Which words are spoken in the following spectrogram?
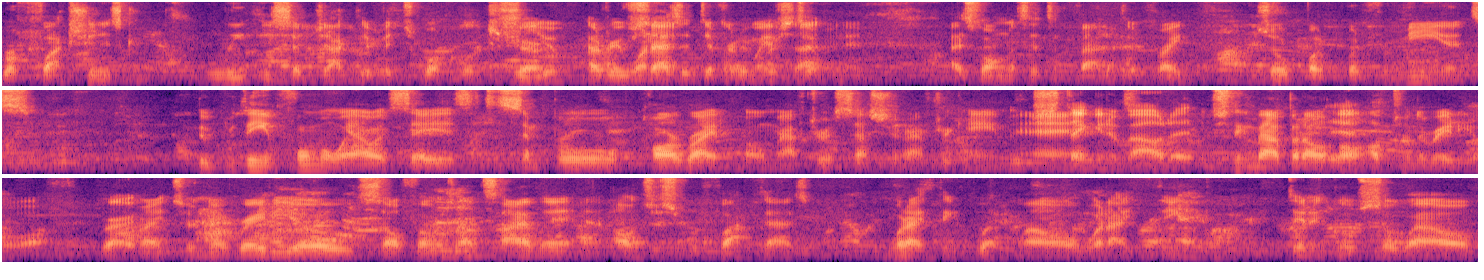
reflection is completely subjective. It's what works Sure. for you. Everyone has a 100%, different way of doing it, as long as it's effective, right? So, but but for me, it's the, the informal way I would say is it's a simple car ride home after a session, after a game. Just thinking about it. just think about it, but I'll, Yeah. I'll, I'll turn the radio off. Right. Right. So no radio, cell phones on silent, and I'll just reflect as what I think went well, what I think didn't go so well.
